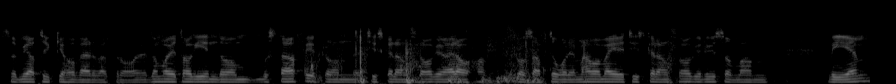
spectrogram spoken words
som jag tycker har värvat bra. De har ju tagit in då Mustafi från tyska landslaget, eller ja, han från Sampdoria, men han var med i det tyska landslaget nu som vann VM.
